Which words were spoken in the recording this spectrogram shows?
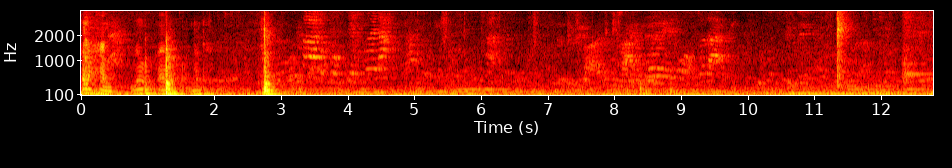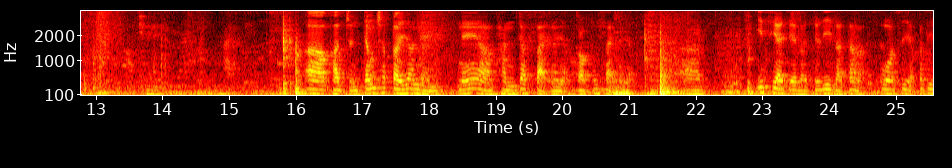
có là hẳn lúc à nó được à họ chuẩn chẳng sắp tới ra này nếu à,พันจะใส่นะเนี่ยกอบจะใส่นะเนี่ยอ่าอีเทียเจเราจะรีเราตั้งละอ้วนเสียก็ที่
